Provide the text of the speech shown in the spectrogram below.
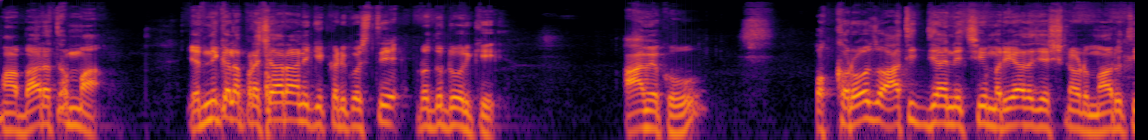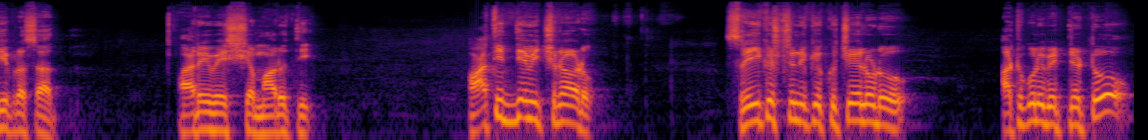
మా భారతమ్మ ఎన్నికల ప్రచారానికి ఇక్కడికి వస్తే ప్రొద్దుటూరికి ఆమెకు ఒక్కరోజు ఆతిథ్యాన్ని ఇచ్చి మర్యాద చేసినాడు మారుతి ప్రసాద్. ఆర్యవేశ్య మారుతి. ఆతిథ్యం ఇచ్చినాడు. శ్రీకృష్ణునికి కుచేలుడు అటుకులు పెట్టినట్టు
